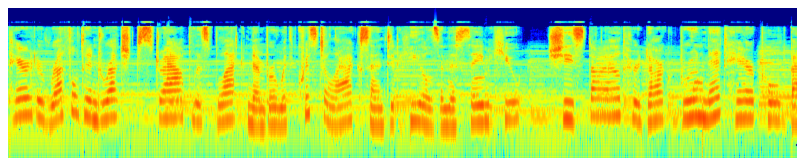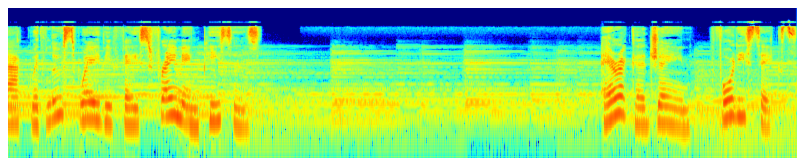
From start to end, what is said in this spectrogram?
paired a ruffled and ruched strapless black number with crystal accented heels in the same hue, she styled her dark brunette hair pulled back with loose wavy face framing pieces. Erika Jayne, 46,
